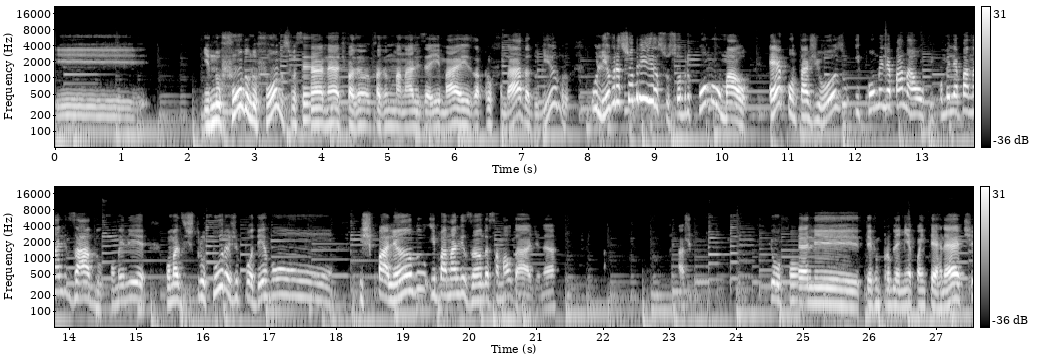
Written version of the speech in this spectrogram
E, e no fundo, no fundo, se você né, fazendo, fazendo uma análise aí mais aprofundada do livro, o livro é sobre isso, sobre como o mal é contagioso e como ele é banal, e como ele é banalizado, como ele, como as estruturas de poder vão espalhando e banalizando essa maldade, né? Acho que o ele teve um probleminha com a internet.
